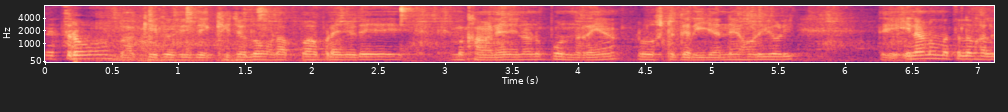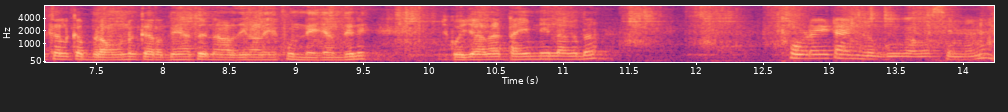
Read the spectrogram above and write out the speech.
ਮਿੱਤਰੋ ਬਾਕੀ ਤੁਸੀਂ ਦੇਖੀ ਚੱਲੋ ਹੁਣ ਆਪਾਂ ਆਪਣੇ ਜਿਹੜੇ ਮਖਾਣੇ ਇਹਨਾਂ ਨੂੰ ਭੁੰਨ ਰਹੇ ਆ ਰੋਸਟ ਕਰੀ ਜਾਂਦੇ ਹੌਲੀ ਹੌਲੀ ਤੇ ਇਹਨਾਂ ਨੂੰ ਮਤਲਬ ਹਲਕਾ ਹਲਕਾ ਬਰਾਊਨ ਕਰਦੇ ਆ ਤੇ ਨਾਲ ਦੀ ਨਾਲ ਇਹ ਭੁੰਨੇ ਜਾਂਦੇ ਨੇ। ਕੋਈ ਜ਼ਿਆਦਾ ਟਾਈਮ ਨਹੀਂ ਲੱਗਦਾ। ਥੋੜਾ ਹੀ ਟਾਈਮ ਲੱਗੂਗਾ ਬਸ ਇਹਨਾਂ ਨੂੰ।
